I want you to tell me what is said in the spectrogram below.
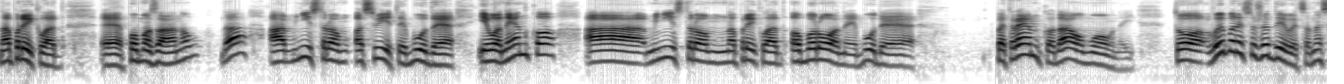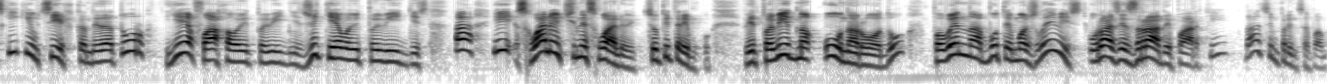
наприклад, е, Помазанов, да? а міністром освіти буде Іваненко, а міністром, наприклад, оборони буде Петренко, да, умовний, то виборець уже дивиться, наскільки в цих кандидатур є фахова відповідність, життєва відповідність, да, і схвалюють чи не схвалюють цю підтримку. Відповідно, у народу повинна бути можливість у разі зради партії да, цим принципом.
